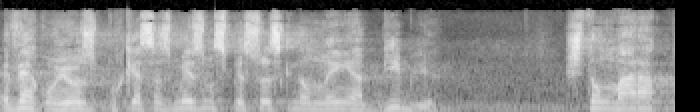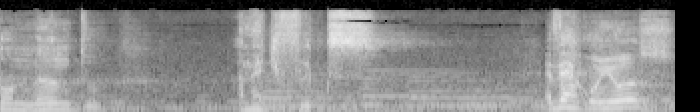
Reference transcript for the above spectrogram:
É vergonhoso porque essas mesmas pessoas que não leem a Bíblia estão maratonando a Netflix. É vergonhoso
